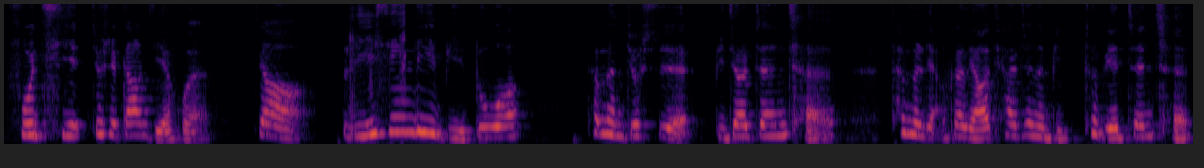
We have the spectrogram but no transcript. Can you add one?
夫妻，就是刚结婚，叫离心利比多，他们就是比较真诚，他们两个聊天真的比特别真诚，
